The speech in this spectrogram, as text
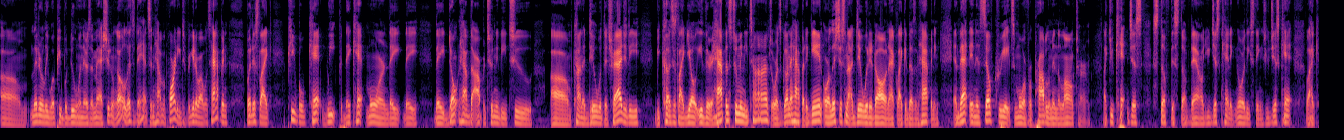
um, literally what people do when there's a mass shooting. Oh, let's dance and have a party to forget about what's happened. But it's like people can't weep, they can't mourn, they they they don't have the opportunity to um, kind of deal with the tragedy because it's like, yo, either it happens too many times or it's going to happen again, or let's just not deal with it all and act like it doesn't happening. And that in itself creates more of a problem in the long term. Like you can't just stuff this stuff down. You just can't ignore these things. You just can't like,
